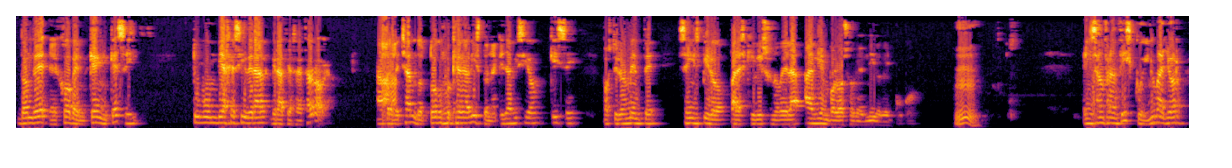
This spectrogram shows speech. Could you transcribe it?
donde el joven Ken Kesey tuvo un viaje sideral gracias a esta droga. Aprovechando todo lo que había visto en aquella visión, Kesey, posteriormente, se inspiró para escribir su novela Alguien voló sobre el nido del cuco. Mm. En San Francisco y Nueva York,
